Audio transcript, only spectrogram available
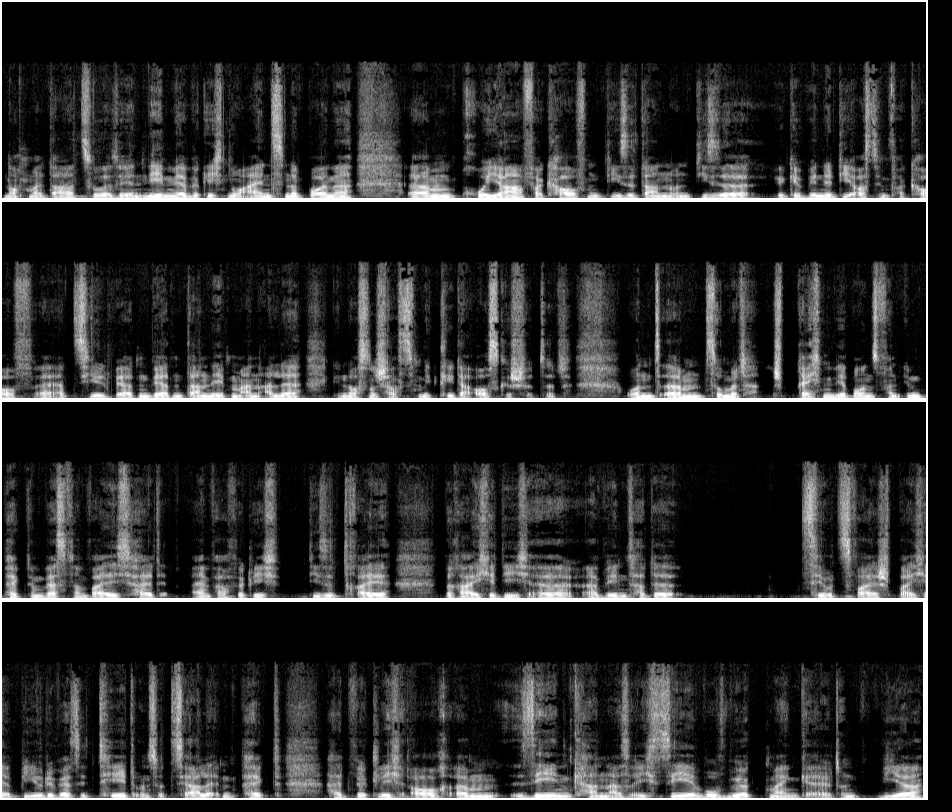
nochmal dazu. Also wir nehmen ja wirklich nur einzelne Bäume ähm, pro Jahr, verkaufen diese dann und diese Gewinne, die aus dem Verkauf äh, erzielt werden, werden dann eben an alle Genossenschaftsmitglieder ausgeschüttet. Und ähm, somit sprechen wir bei uns von Impact Investment, weil ich halt einfach wirklich diese drei Bereiche, die ich äh, erwähnt hatte, CO2-Speicher, Biodiversität und soziale Impact halt wirklich auch ähm, sehen kann. Also ich sehe, wo wirkt mein Geld. Und wir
